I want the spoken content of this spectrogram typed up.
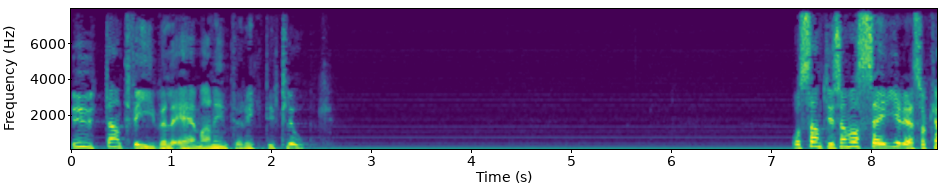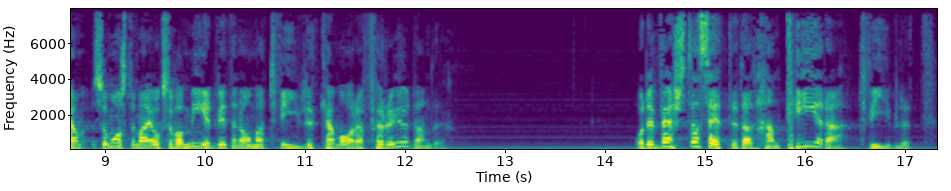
Utan tvivel är man inte riktigt klok. Och Samtidigt som man säger det så, kan, så måste man också vara medveten om att tvivlet kan vara förödande. Och Det värsta sättet att hantera tvivlet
